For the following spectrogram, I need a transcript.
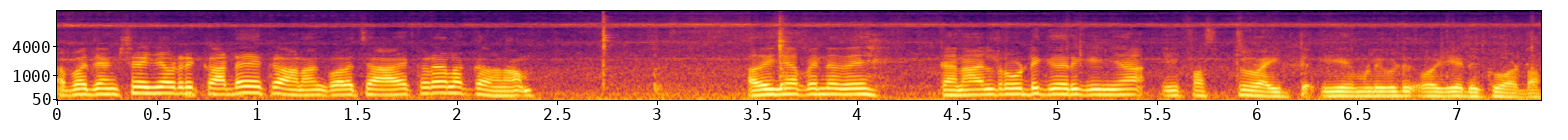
അപ്പോൾ ജംഗ്ഷൻ കഴിഞ്ഞാൽ അവിടെ ഒരു കടയൊക്കെ കാണാം. കുറേ ചായക്കടകളൊക്കെ കാണാം. അത് കഴിഞ്ഞാൽ പിന്നെ അത് കനാൽ റോഡിൽ കയറി കഴിഞ്ഞാൽ ഈ ഫസ്റ്റ് റൈറ്റ് ഈ നമ്മൾ ഇവിടെ വഴി എടുക്കുക കേട്ടോ.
